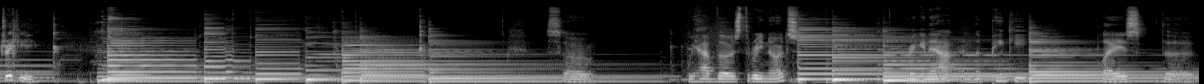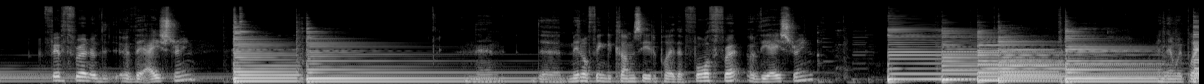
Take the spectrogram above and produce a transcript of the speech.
Tricky. So we have those three notes ringing out, and the pinky plays the fifth fret of the, of the A string, and then the middle finger comes here to play the fourth fret of the A string, and then we play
